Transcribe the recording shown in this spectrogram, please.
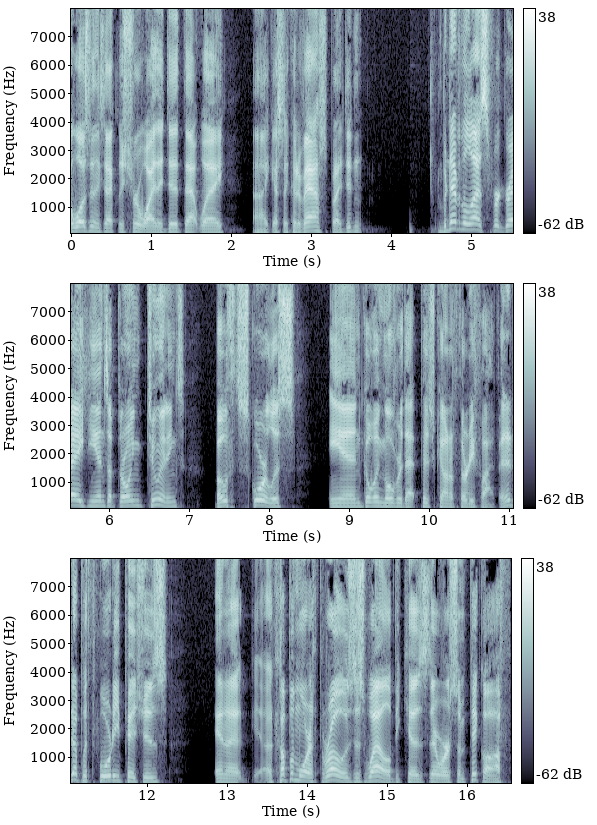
wasn't exactly sure why they did it that way. Uh, I guess I could have asked, but I didn't. But nevertheless, for Gray, he ends up throwing two innings, both scoreless, and going over that pitch count of 35. Ended up with 40 pitches and a, a couple more throws as well because there were some pickoff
